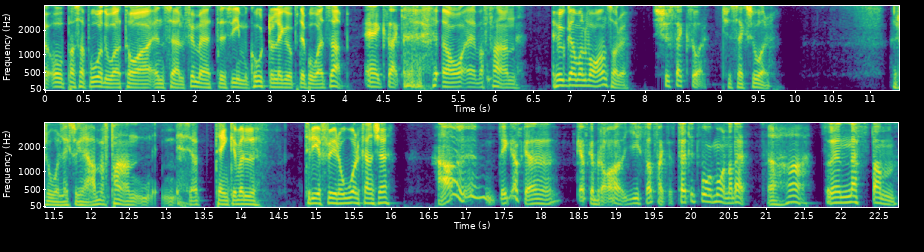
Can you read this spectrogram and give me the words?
och passa på då att ta en selfie med ett simkort och lägga upp det på WhatsApp. Exakt. Ja, eh, vad fan. Hur gammal var han sa du? 26 år. 26 år. Rolex och grejer. Ja men fan, jag tänker väl 3-4 år kanske. Ja, det är ganska, ganska bra gissat faktiskt. 32 månader. Aha. Så det är nästan,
